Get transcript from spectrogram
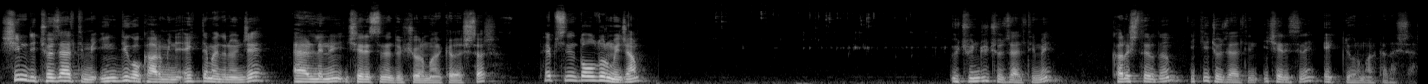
Şimdi çözeltimi indigo karmini eklemeden önce erlenin içerisine döküyorum arkadaşlar. Hepsini doldurmayacağım. Üçüncü çözeltimi karıştırdığım iki çözeltinin içerisine ekliyorum arkadaşlar.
